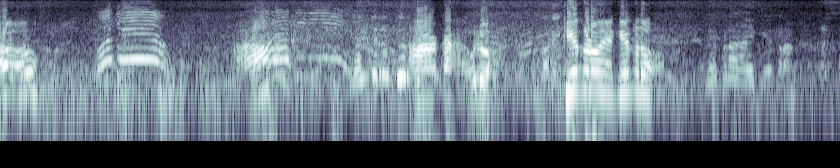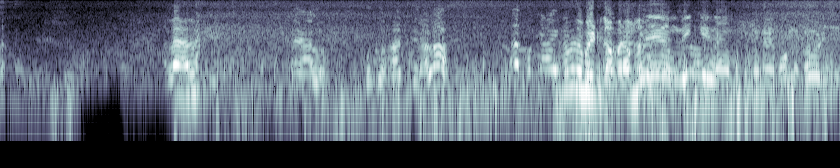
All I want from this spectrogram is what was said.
Wow. હા હા કા ઓલો કેકડો હે કેકડો કેકડા હે એ હાલો કોકો હાથ હાલો નમનો બેટકા પર આમ મીકી આમ મને કોને ખવડી છે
